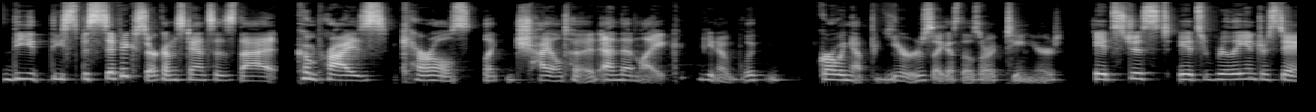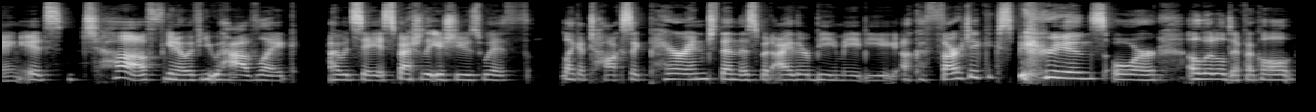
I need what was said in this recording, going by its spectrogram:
the the specific circumstances that comprise Carroll's like childhood and then like, you know, like growing up years, I guess those are like teen years. it's just it's really interesting. It's tough, you know, if you have like I would say especially issues with like a toxic parent, then this would either be maybe a cathartic experience or a little difficult.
